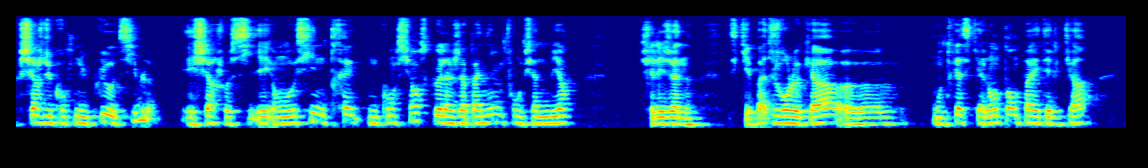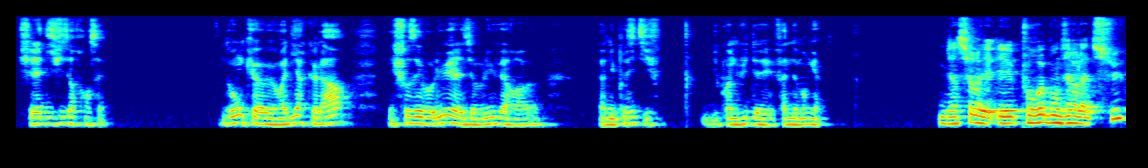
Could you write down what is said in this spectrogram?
cherchent du contenu plus haut de cible et cherchent aussi et ont aussi une très une conscience que la japanime fonctionne bien chez les jeunes, ce qui n'est pas toujours le cas euh, en tout cas ce qui a longtemps pas été le cas chez les diffuseurs français. Donc euh, on va dire que là, les choses évoluent et elles évoluent vers, euh, vers du positif, du point de vue des fans de manga. Bien sûr, et, pour rebondir là-dessus,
